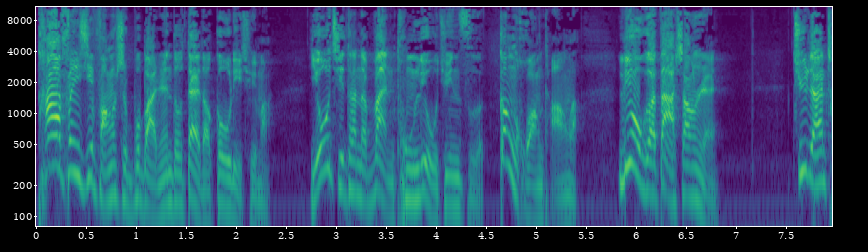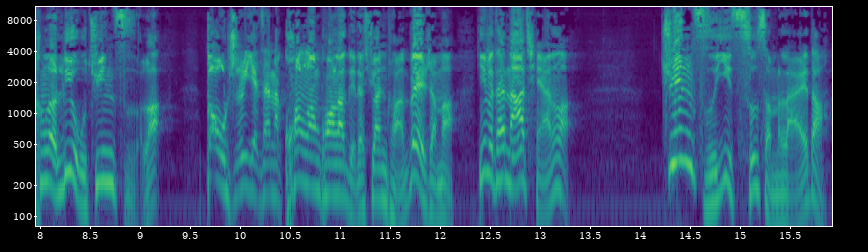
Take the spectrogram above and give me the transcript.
他分析房市不把人都带到沟里去吗？尤其他那万通六君子更荒唐了，六个大商人居然成了六君子了，报纸也在那哐啷哐啷给他宣传，为什么？因为他拿钱了。君子一词怎么来的？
